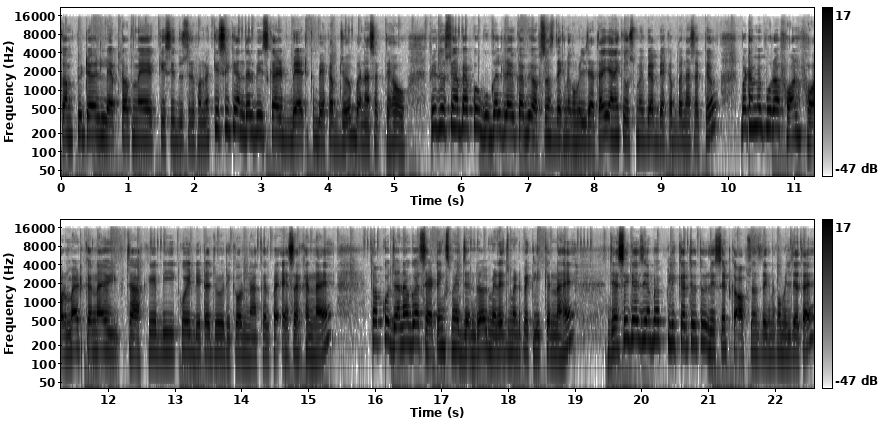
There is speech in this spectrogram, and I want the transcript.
कंप्यूटर लैपटॉप में, किसी दूसरे फ़ोन में, किसी के अंदर भी इसका बैक बैकअप जो बना सकते हो। फिर दोस्तों, यहाँ पे आपको गूगल ड्राइव का भी ऑप्शन देखने को मिल जाता है, यानी कि उसमें भी आप बैकअप बना सकते हो। बट हमें पूरा फ़ोन फॉर्मेट करना है चाह के भी कोई डेटा जो रिकॉर्ड ना कर पाए, ऐसा करना है। तो आपको जाना होगा सेटिंग्स में जनरल मैनेजमेंट पे क्लिक करना है। जैसे गैस यहाँ पे आप क्लिक करते हो तो रिसेट का ऑप्शन देखने को मिल जाता है।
